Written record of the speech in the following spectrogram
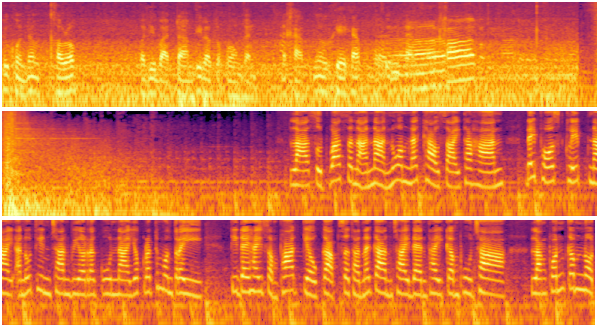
ทุกคนต้องเคารพปฏิบัติตามที่เราตกลงกันนะครับโอเคครับขอบคุณครับ ล่าสุดวาสนาหนานุ่วมนักข่าวสายทหาร ได้โพสต์คลิปนายอนุทินชาญวีรกูลนายกรัฐมนตรี ที่ได้ให้สัมภาษณ์เกี่ยวกับสถานการณ์ชายแดนไทยกัมพูชา หลังพ้นกำหนด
